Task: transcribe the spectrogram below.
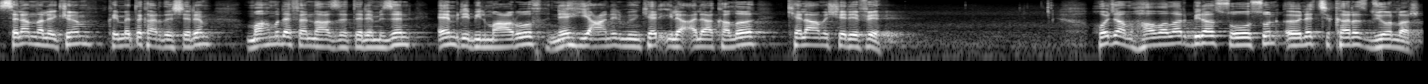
Selamünaleyküm kıymetli kardeşlerim. Mahmud Efendi Hazretlerimizin emri bil maruf nehy anil münker ile alakalı kelamı şerifi. Hocam havalar biraz soğusun öyle çıkarız diyorlar.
